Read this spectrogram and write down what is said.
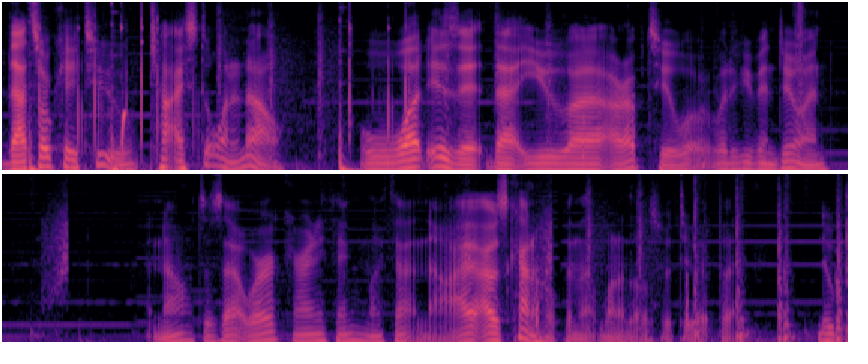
that's okay, too. I still want to know. What is it that you uh, are up to? What, what, have you been doing? No? Does that work or anything like that? No. I, I was kind of hoping that one of those would do it, but nope.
